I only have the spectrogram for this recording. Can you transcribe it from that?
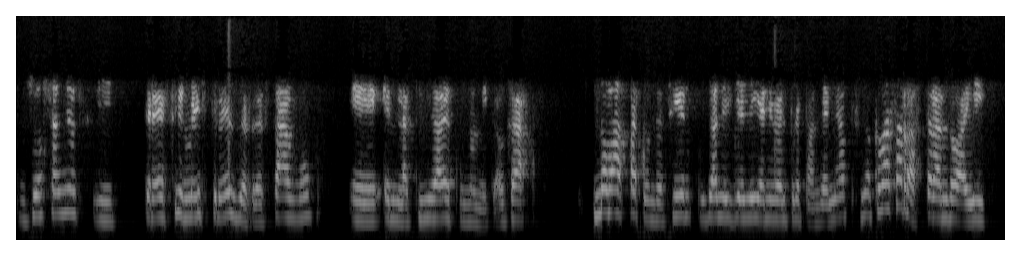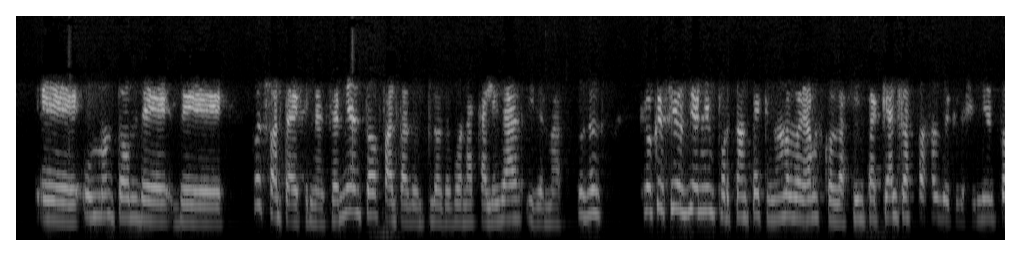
dos años y tres trimestres de rezago eh, en la actividad económica. O sea, no basta con decir, pues ya, llegué a nivel prepandemia, sino que vas arrastrando ahí eh, un montón de pues falta de financiamiento, falta de empleo de buena calidad y demás. Entonces, creo que sí es bien importante que no nos vayamos con la cinta que altas tasas de crecimiento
